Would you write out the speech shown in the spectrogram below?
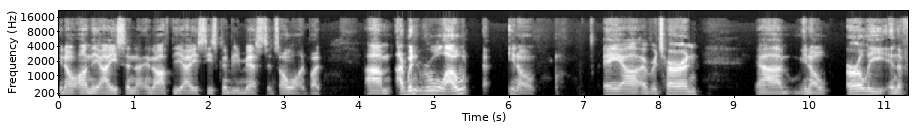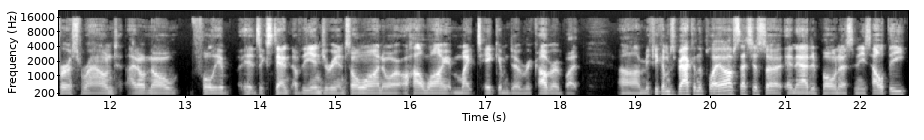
you know on the ice and and off the ice he's gonna be missed and so on. But um I wouldn't rule out you know a uh, a return um, you know, early in the first round. I don't know fully his extent of the injury and so on, or, or how long it might take him to recover. But um, if he comes back in the playoffs, that's just a, an added bonus, and he's healthy.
